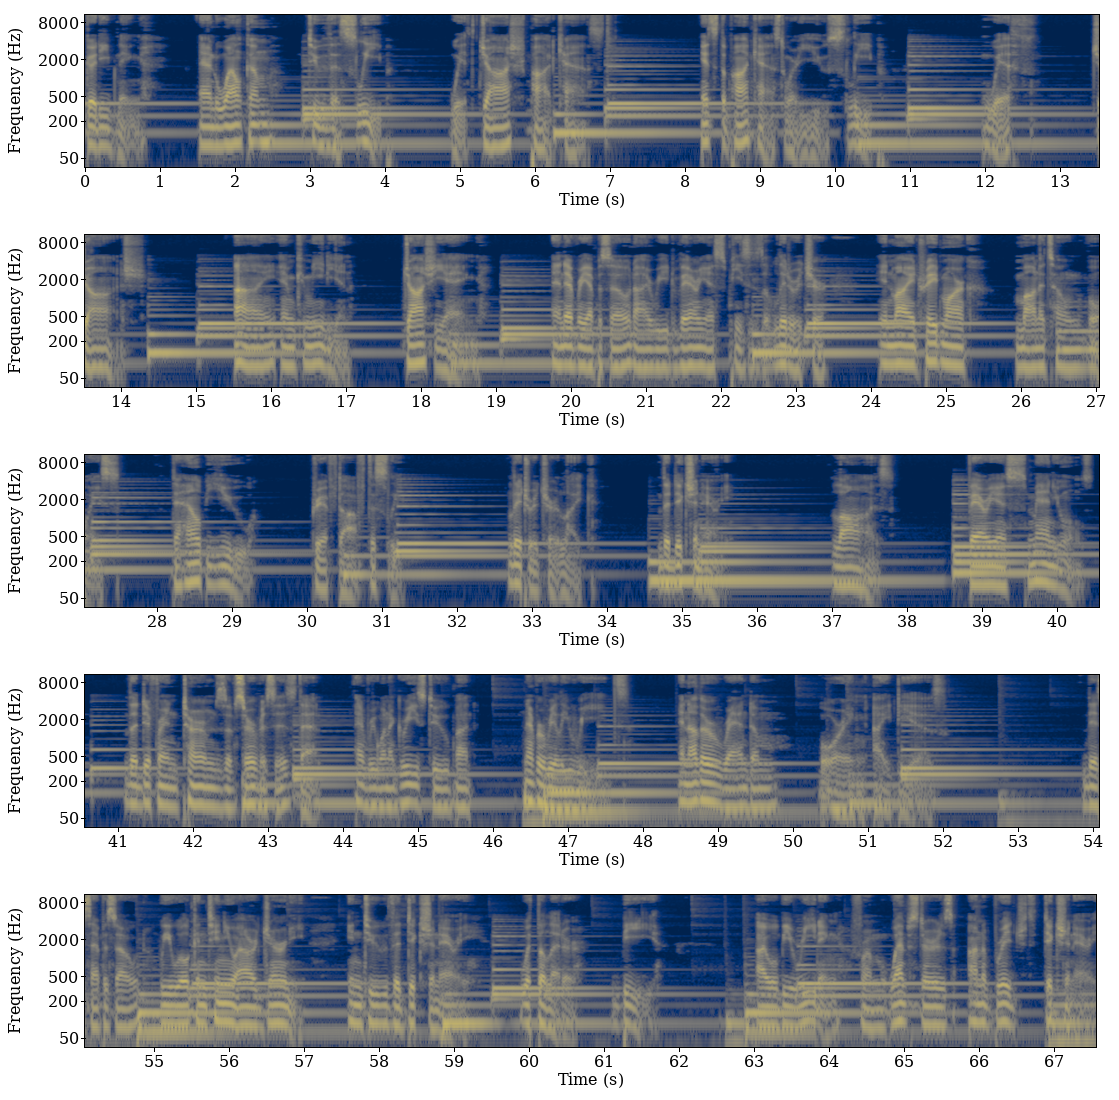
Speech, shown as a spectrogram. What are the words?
Good evening, and welcome to the Sleep with Josh podcast. It's the podcast where you sleep with Josh. I am comedian Josh Yang, and every episode I read various pieces of literature in my trademark monotone voice to help you drift off to sleep. Literature like the dictionary, laws, various manuals, the different terms of services that everyone agrees to but never really reads, and other random, boring ideas. This episode, we will continue our journey into the dictionary with the letter B. I will be reading from Webster's Unabridged Dictionary,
